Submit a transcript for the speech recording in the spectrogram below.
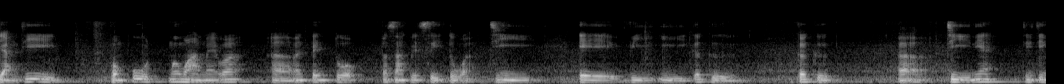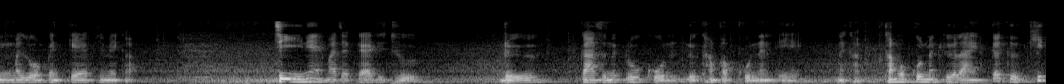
อย่างที่ผมพูดเมื่อวานไหมว่า มันเป็นตัวภาษาอังกฤษสี่ตัว G A V E ก็คือก็คือ G เนี่ย จริง ๆ มันรวมเป็นเกฟใช่ไหมครับ G เนี่ยมาจาก gratitude หรือการสนึกรู้คุณหรือคำขอบคุณนั่นเองนะครับคำขอบคุณมันคืออะไรก็คือคิด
